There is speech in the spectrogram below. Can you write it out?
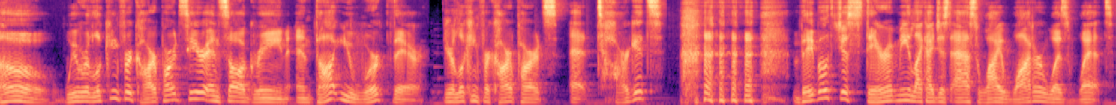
Oh, we were looking for car parts here and saw green and thought you worked there. You're looking for car parts at Target? they both just stare at me like I just asked why water was wet.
